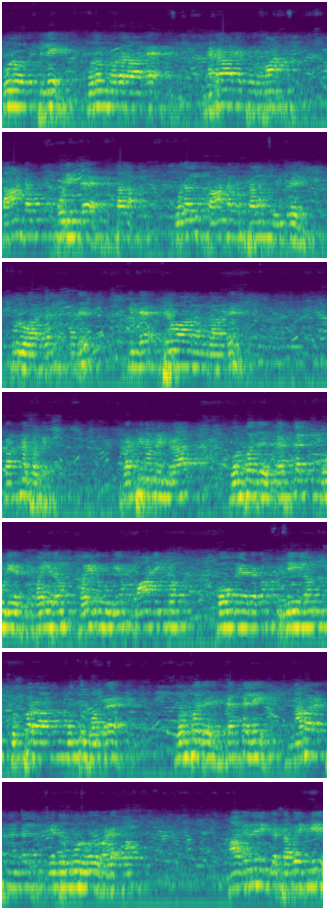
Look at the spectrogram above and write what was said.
பூலோகத்திலே முதன் முதலாக நடராஜ பெருமான் தாண்டவம் புரிந்த ஸ்தலம் முதல் தாண்டவ ஸ்தலம் என்று கூறுவார்கள். அது இந்த திருவாலங்காடு ரத்ன சபை ரத்தினம் என்றால் ஒன்பது கற்கள் கூடிய வைரம் வைடூரியம் மாணிக்கம் கோமேடகம் நீளம் புஷ்பராகம் முத்து போன்ற ஒன்பது கற்களை நவரத்தினங்கள் என்று கூறுவது வழக்கம். ஆகவே இந்த சபைக்கு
